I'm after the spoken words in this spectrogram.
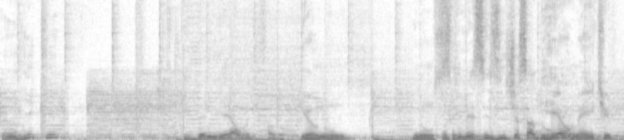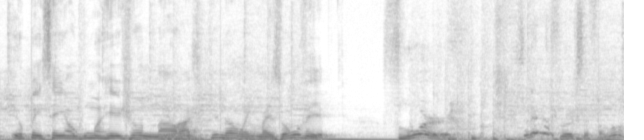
Henrique e Daniel, ele falou. Eu não, não Tem sei. que ver se existe essa dupla. hein? Realmente, eu pensei em alguma regional. Eu acho que não, hein? Mas vamos ver. Flor. Você lembra a flor que você falou?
